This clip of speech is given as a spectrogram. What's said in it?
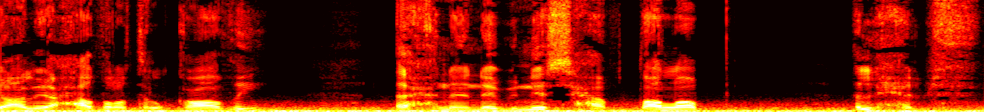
قال يا حضرة القاضي إحنا نبي نسحب طلب الحلف.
